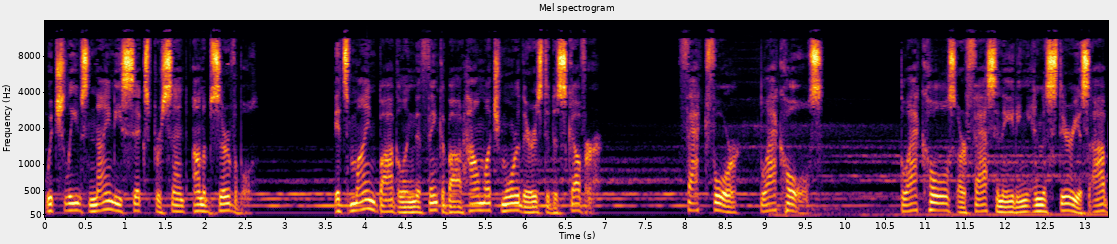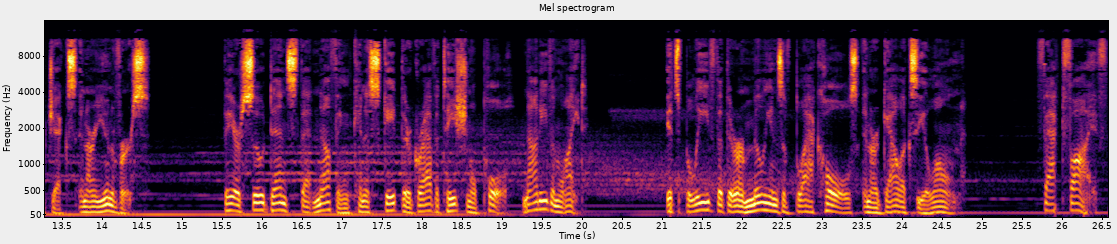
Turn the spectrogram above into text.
which leaves 96% unobservable. It's mind-boggling to think about how much more there is to discover. Fact 4. Black holes. Black holes are fascinating and mysterious objects in our universe. They are so dense that nothing can escape their gravitational pull, not even light. It's believed that there are millions of black holes in our galaxy alone. Fact 5.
